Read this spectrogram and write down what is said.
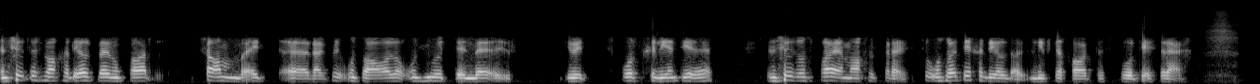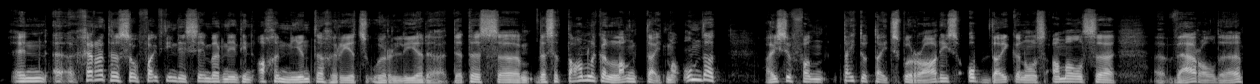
En so het ons maar gereeld by mekaar saam by uh, rugby onthale ontmoet en by jy weet sportgeleenthede. En het ons baie maar gekry. So ons het 'n gedeelde liefde gehad vir sport, dis reg. En uh, Gerard is op 15 Desember 1998 reeds oorlede. Dit is um, dis 'n taamlike lang tyd, maar omdat so van tyd tot tyd sporadies opduik in ons almal se uh, wêrelde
